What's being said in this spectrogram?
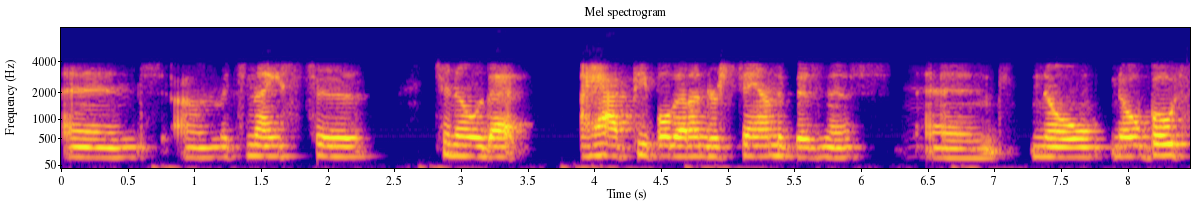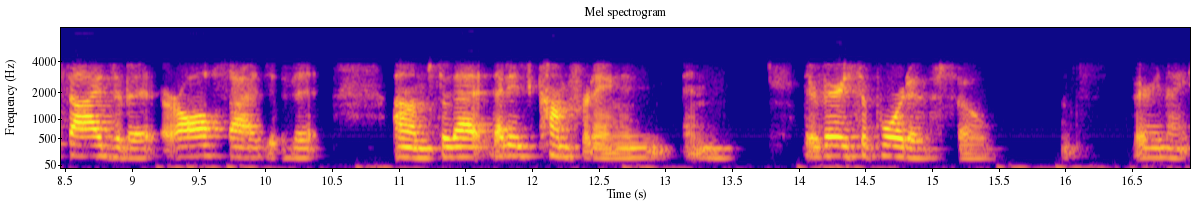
And um, it's nice to to know that I have people that understand the business and know know both sides of it or all sides of it. Um, so that that is comforting and and they're very supportive. So it's very nice.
